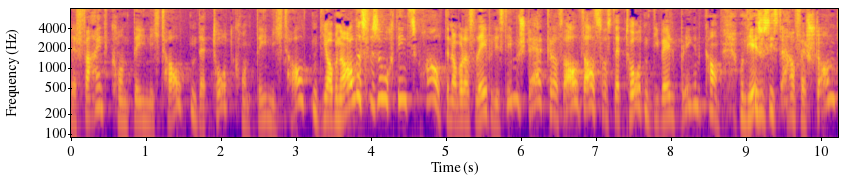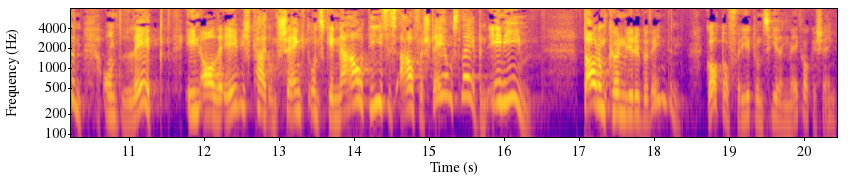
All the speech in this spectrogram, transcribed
Der Feind konnte ihn nicht halten, der Tod konnte ihn nicht halten. Die haben alles versucht, ihn zu halten, aber das Leben ist immer stärker als all das, was der Tod in die Welt bringen kann. Und Jesus ist auferstanden und lebt in alle Ewigkeit und schenkt uns genau dieses Auferstehungsleben in ihm. Darum können wir überwinden. Gott offeriert uns hier ein mega Geschenk.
